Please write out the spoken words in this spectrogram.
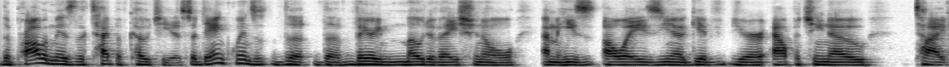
the problem is the type of coach he is. So Dan Quinn's the the very motivational. I mean, he's always you know give your Al Pacino type,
